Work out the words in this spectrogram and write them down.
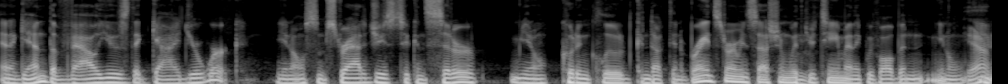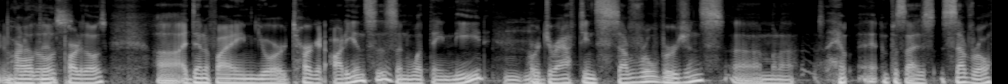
and again, the values that guide your work. You know, some strategies to consider you know could include conducting a brainstorming session with Mm. your team. I think we've all been you know Yeah, part of those. in part of those. Uh, identifying your target audiences and what they need, Mhm. or drafting several versions. Uh, I'm going to emphasize several,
